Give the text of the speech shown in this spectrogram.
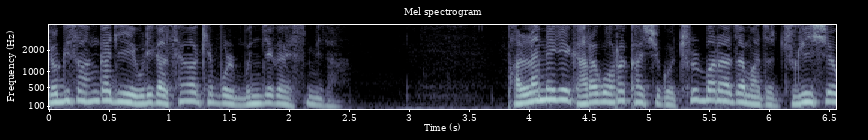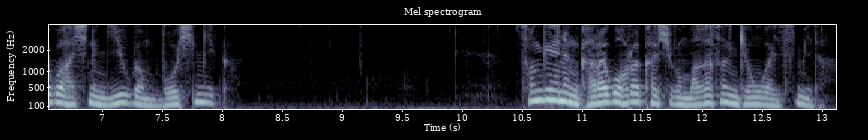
여기서 한 가지 우리가 생각해 볼 문제가 있습니다. 발람에게 가라고 허락하시고 출발하자마자 죽이시려고 하시는 이유가 무엇입니까? 성경에는 가라고 허락하시고 막아선 경우가 있습니다.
